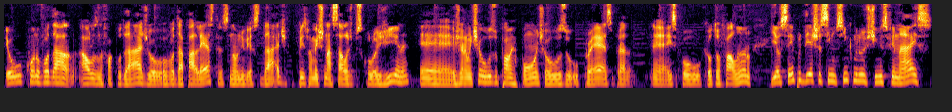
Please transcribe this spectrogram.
Eu, quando vou dar aulas na faculdade ou, vou dar palestras na universidade, principalmente na sala de psicologia, né? É, geralmente eu uso o PowerPoint, eu uso o Press para é, expor o que eu tô falando, e eu sempre deixo assim uns 5 minutinhos finais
